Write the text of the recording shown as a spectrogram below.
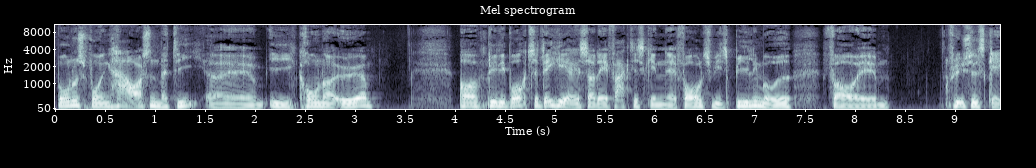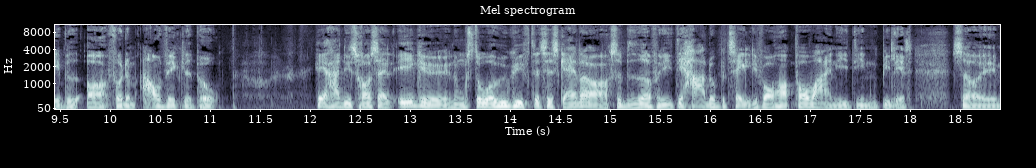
bonuspoint har også en værdi øh, i kroner og øre. Og bliver de brugt til det her, så er det faktisk en øh, forholdsvis billig måde for øh, flyselskabet at få dem afviklet på. Her har de trods alt ikke nogle nogen store udgifter til skatter og så videre, fordi det har du betalt i forvejen i din billet. Så øh,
